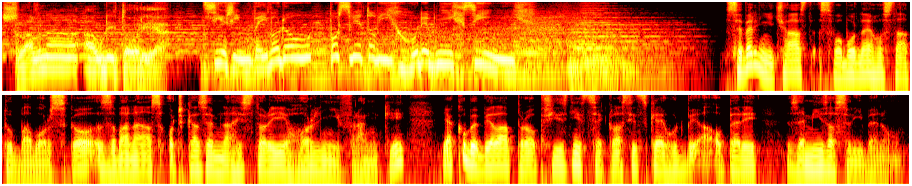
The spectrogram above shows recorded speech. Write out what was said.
Slavná auditoria. Cířím vejvodou po světových hudebních síních. Severní část svobodného státu Bavorsko, zvaná s odkazem na historii Horní Franky, jako by byla pro příznivce klasické hudby a opery zemí zaslíbenou.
